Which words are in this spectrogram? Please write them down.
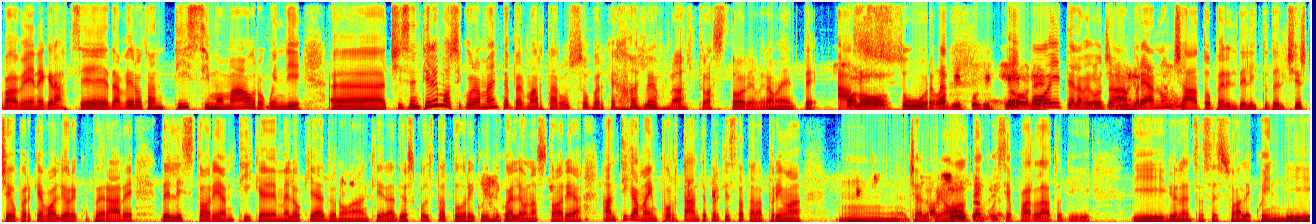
Va bene, grazie davvero tantissimo Mauro, quindi eh, ci sentiremo sicuramente per Marta Russo perché quella è un'altra storia veramente sono, assurda. Sono e poi te l'avevo già preannunciato per il delitto del Circeo perché voglio recuperare delle storie antiche, me lo chiedono anche i radioascoltatori, quindi quella è una storia antica ma importante perché è stata la prima, mh, mm, cioè la prima volta in cui si è parlato di, di violenza sessuale. Quindi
